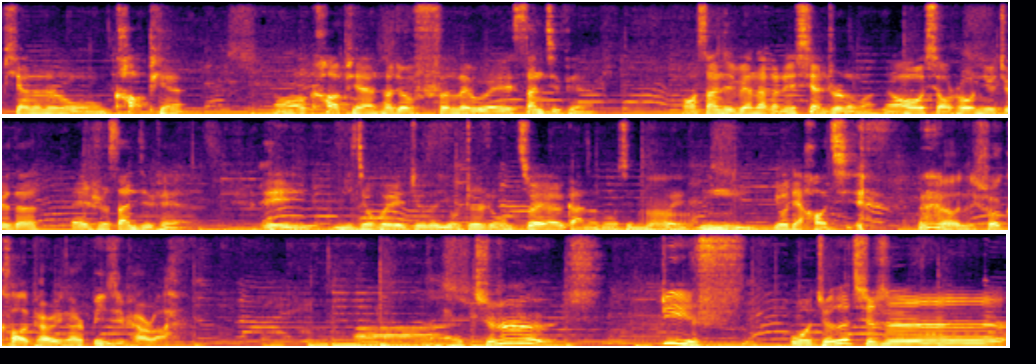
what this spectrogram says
片的那种卡片，然后卡片它就分类为三级片，然后三级片它肯定限制了嘛，然后小时候你就觉得哎是三级片。哎，你就会觉得有这种罪恶感的东西，你就会嗯有点好奇。没有，你说靠的片应该是 B 级片吧？啊，其实 B 是，我觉得其实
